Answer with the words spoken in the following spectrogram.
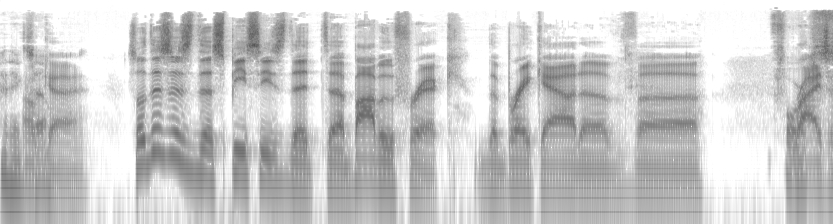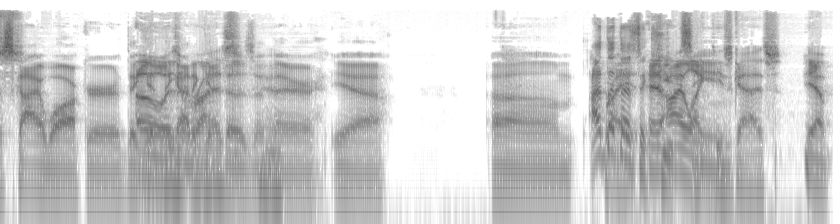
I think so. Okay. So this is the species that uh, Babu Frick, the breakout of uh, Force. Rise of Skywalker. They, Oh, they got to get those in Yeah. there. Yeah. Um, I thought Right. that's a cute. And I like scene. these guys. Yep.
